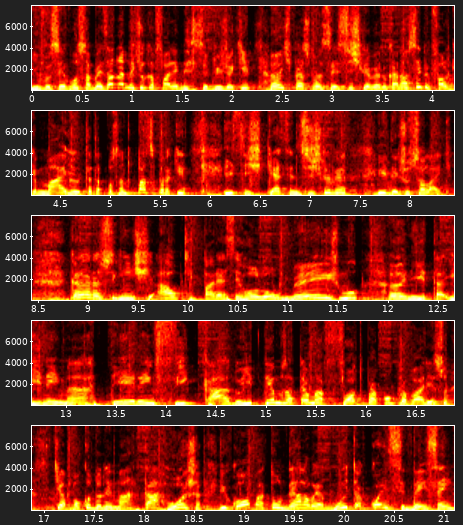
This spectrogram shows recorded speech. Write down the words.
e vocês vão saber exatamente o que eu falei nesse vídeo aqui. Antes, peço pra vocês se inscreverem no canal. Eu sempre falo que mais de 80% passa por aqui e se esquecem de se inscrever e deixa o seu like. Galera, é o seguinte, ao que parece rolou mesmo Anitta e Neymar terem ficado e temos até uma foto para comprovar isso, que a boca do Neymar tá roxa, igual o batom dela, é muita coincidência, hein?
